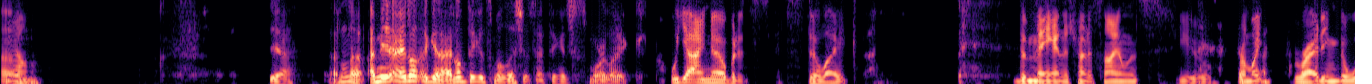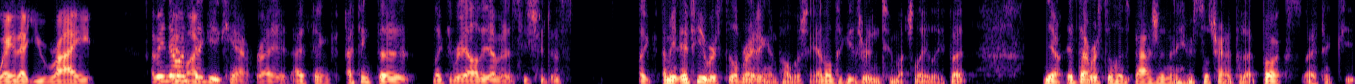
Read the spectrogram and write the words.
Um yeah. I don't know. I mean i don't again i don't think it's malicious. I think it's just more like well yeah i know but it's it's still like the man is trying to silence you from like writing the way that you write I mean, no one's like- saying he can't write. I think I think the like the reality of it is he should just like I mean, if he were still writing and publishing, I don't think he's written too much lately, but you know, if that were still his passion and he was still trying to put out books, I think he,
